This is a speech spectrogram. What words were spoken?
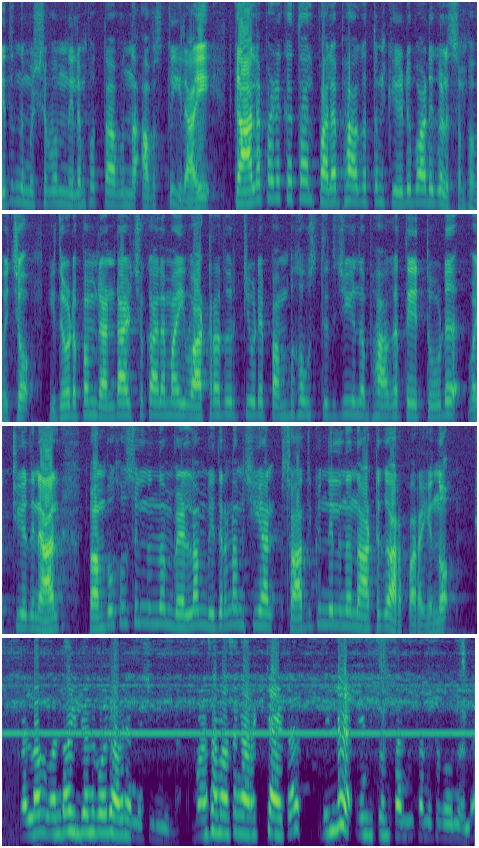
ഏത് നിമിഷവും നിലംപൊത്താവുന്ന അവസ്ഥയിലായി. കാലപ്പഴക്കത്താൽ പല ഭാഗത്തും കേടുപാടുകൾ സംഭവിച്ചു. ഇതോടൊപ്പം രണ്ടാഴ്ചക്കാലമായി വാട്ടർ അതോറിറ്റിയുടെ പമ്പ് ഹൗസ് സ്ഥിതി ചെയ്യുന്ന ഭാഗത്തെ തോട് വറ്റിയതിനാൽ പമ്പ് ഹൗസിൽ നിന്നും വെള്ളം വിതരണം ചെയ്യാൻ സാധിക്കുന്നില്ലെന്ന് നാട്ടുകാർ പറയുന്നു. വെള്ളം ഉണ്ടോ ഇല്ലെന്ന് പോലും അവർ അന്വേഷിക്കുന്നില്ല. മാസം മാസം കറക്റ്റ് ആയിട്ട് ബില്ല് എനിക്ക് തന്ന് തന്നിട്ട് പോകുന്നുണ്ട്.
